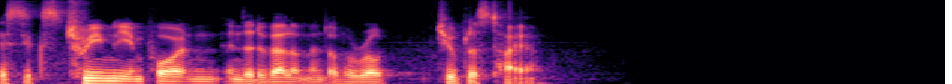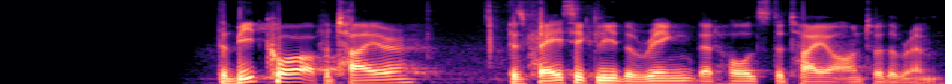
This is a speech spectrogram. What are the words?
is extremely important in the development of a road tubeless tire. The bead core of a tire is basically the ring that holds the tire onto the rim.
